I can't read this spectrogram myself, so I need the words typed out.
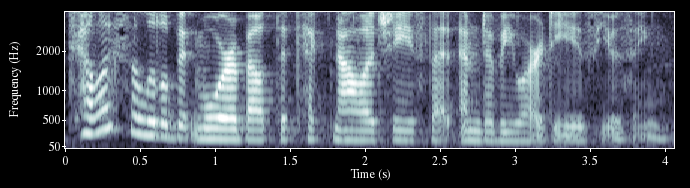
Tell us a little bit more about the technologies that MWRD is using.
